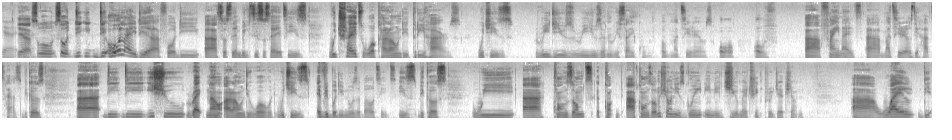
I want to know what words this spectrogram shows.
Yeah. Yeah, so so the the whole idea for the uh, sustainability society is we try to work around the three R's, which is reduce, reuse, and recycle of materials or of uh, finite uh, materials the heart has, because uh, the the issue right now around the world, which is everybody knows about it, is because we are consumed, our consumption is going in a geometric projection uh, while the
